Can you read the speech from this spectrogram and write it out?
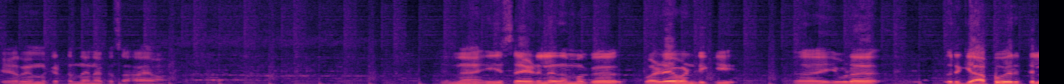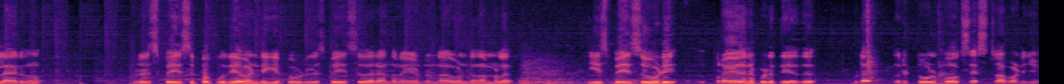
കയറി ഒന്ന് കിട്ടുന്നതിനൊക്കെ സഹായമാണ്. പിന്നെ ഈ സൈഡിൽ നമുക്ക് പഴയ വണ്ടിക്ക് ഇവിടെ ഒരു ഗ്യാപ്പ് വരുത്തില്ലായിരുന്നു. ഇവിടെ ഒരു സ്പേസ് ഇപ്പോൾ പുതിയ വണ്ടിക്ക് ഇപ്പോൾ ഇവിടെ ഒരു സ്പേസ് വരാൻ തുടങ്ങിയിട്ടുണ്ട്. അതുകൊണ്ട് നമ്മൾ ഈ സ്പേസ് കൂടി പ്രയോജനപ്പെടുത്തിയത് ഇവിടെ ഒരു ടൂൾ ബോക്സ് എക്സ്ട്രാ പണിഞ്ഞു.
